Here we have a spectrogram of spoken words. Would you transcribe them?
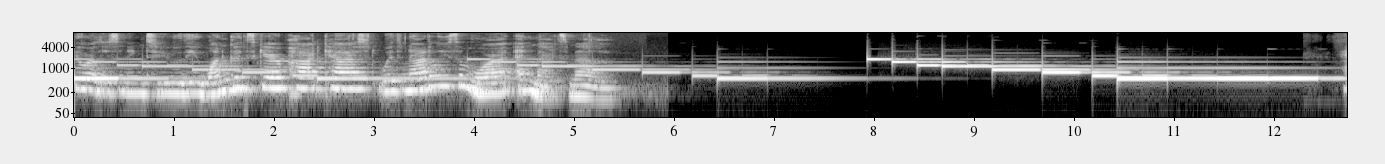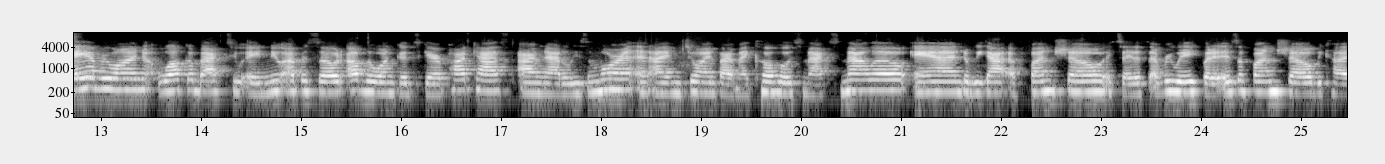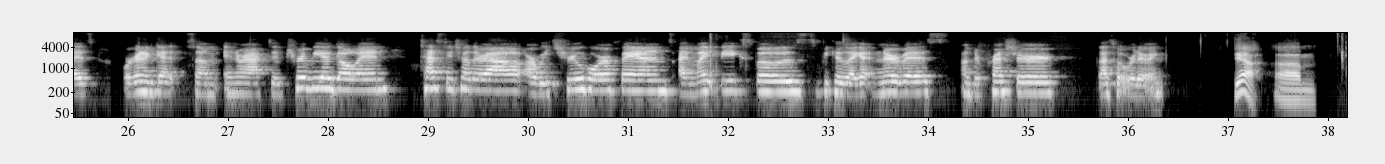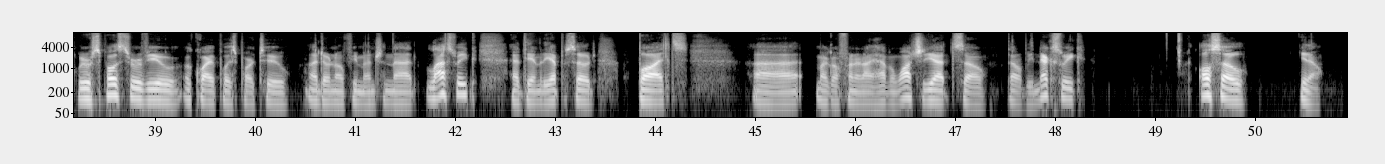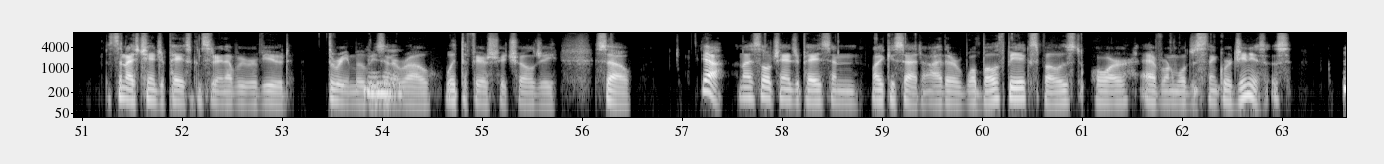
You are listening to the One Good Scare podcast with Natalie Zamora and Max Mallow. Hey everyone, welcome back to a new episode of the One Good Scare podcast. I'm Natalie Zamora and I'm joined by my co host Max Mallow. And we got a fun show. I say this every week, but it is a fun show because we're going to get some interactive trivia going test each other out. Are we true horror fans? I might be exposed because I get nervous under pressure. That's what we're doing. Yeah. Um, we were supposed to review A Quiet Place Part 2. I don't know if you mentioned that last week at the end of the episode, but uh, my girlfriend and I haven't watched it yet, so that'll be next week. Also, you know, it's a nice change of pace considering that we reviewed three movies mm-hmm. in a mm-hmm. row with the Fear Street trilogy. So yeah, a nice little change of pace. And like you said, either we'll both be exposed or everyone will just think we're geniuses.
